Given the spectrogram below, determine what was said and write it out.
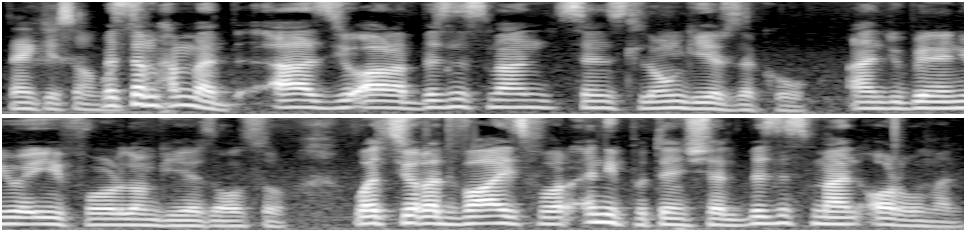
Thank you so much. Mr. Muhammad, as you are a businessman since long years ago, and you've been in UAE for long years also, what's your advice for any potential businessman or woman?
